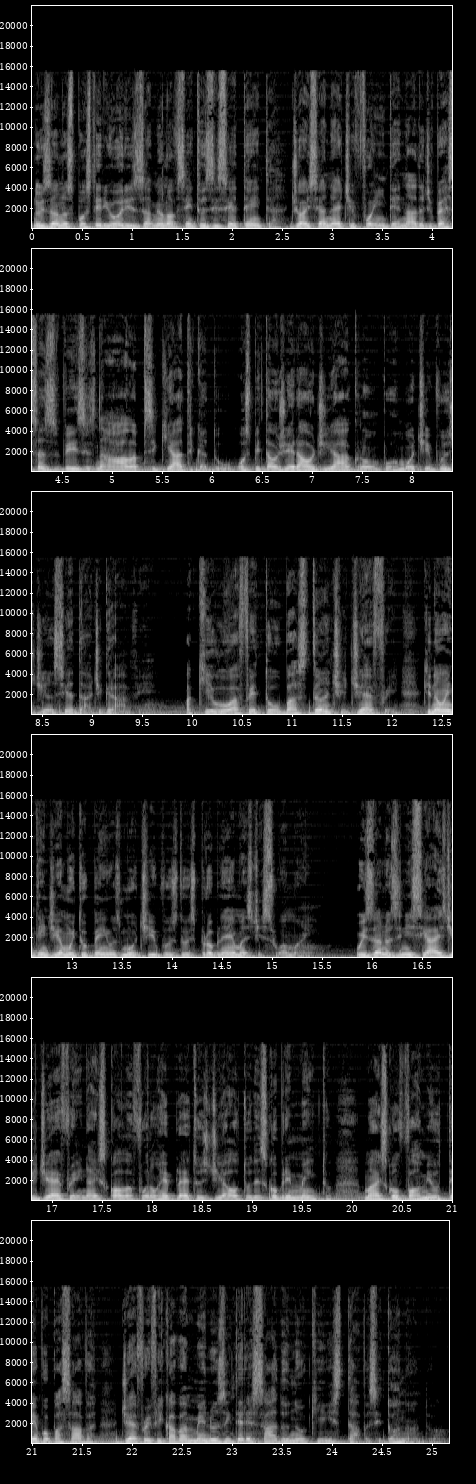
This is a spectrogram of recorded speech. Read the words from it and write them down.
Nos anos posteriores a 1970, Joyce Annette foi internada diversas vezes na ala psiquiátrica do Hospital Geral de Akron por motivos de ansiedade grave. Aquilo afetou bastante Jeffrey, que não entendia muito bem os motivos dos problemas de sua mãe. Os anos iniciais de Jeffrey na escola foram repletos de autodescobrimento, mas conforme o tempo passava, Jeffrey ficava menos interessado no que estava se tornando.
